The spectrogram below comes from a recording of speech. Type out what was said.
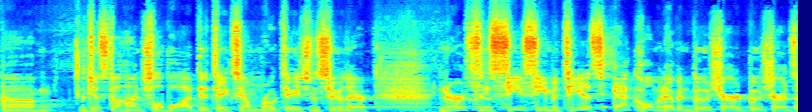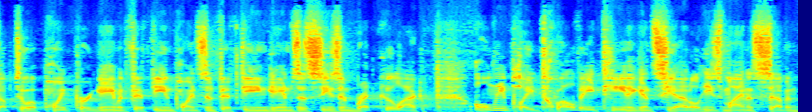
Um, just a hunch. Lavoie did take some rotations through there. Nurse and Ceci, Mattias Ekholm, and Evan Bouchard. Bouchard's up to a point per game at 15 points in 15 games this season. Brett Kulak only played 12-18 against Seattle. He's minus seven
